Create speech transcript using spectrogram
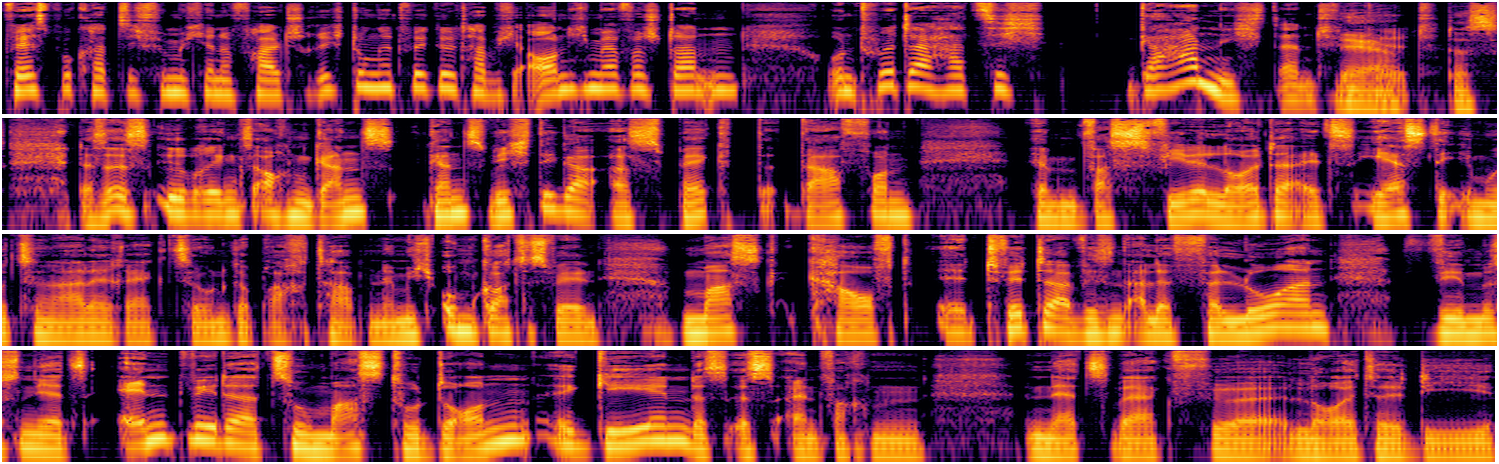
Facebook hat sich für mich in eine falsche Richtung entwickelt, habe ich auch nicht mehr verstanden. Und Twitter hat sich gar nicht entwickelt. Ja, das, das ist übrigens auch ein ganz, ganz wichtiger Aspekt davon, ähm, was viele Leute als erste emotionale Reaktion gebracht haben. Nämlich, um Gottes Willen, Musk kauft äh, Twitter, wir sind alle verloren. Wir müssen jetzt entweder zu Mastodon äh, gehen. Das ist einfach ein Netzwerk für Leute, die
